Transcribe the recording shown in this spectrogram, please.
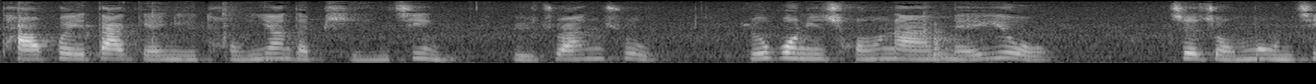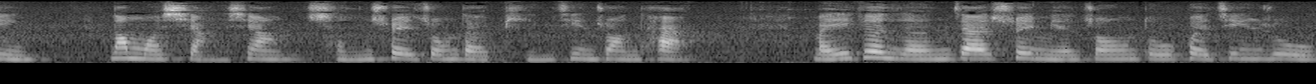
它会带给你同样的平静与专注。如果你从来没有这种梦境，那么想象沉睡中的平静状态。每一个人在睡眠中都会进入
